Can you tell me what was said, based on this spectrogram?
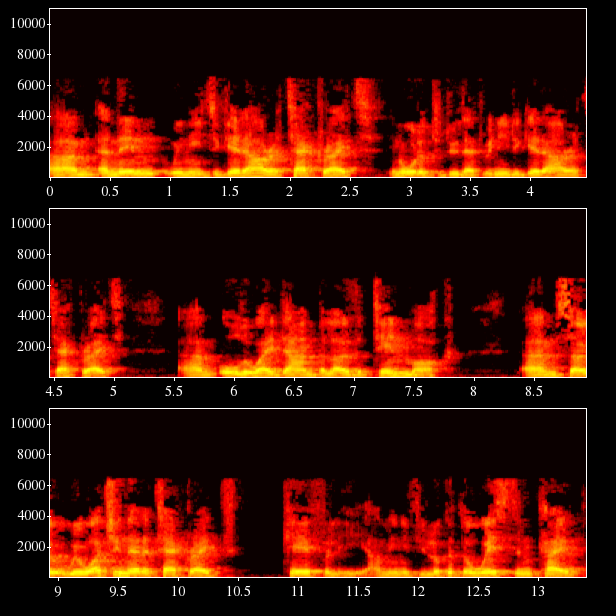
Um, and then we need to get our attack rate. In order to do that, we need to get our attack rate um, all the way down below the 10 mark. So we're watching that attack rate carefully. I mean, if you look at the Western Cape,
